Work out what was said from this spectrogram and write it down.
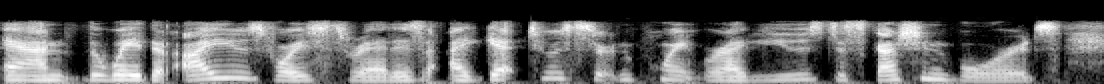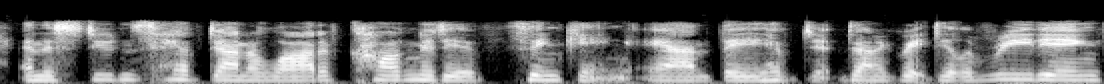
And the way that I use VoiceThread is I get to a certain point where I've used discussion boards and the students have done a lot of cognitive thinking and they have done a great deal of reading.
